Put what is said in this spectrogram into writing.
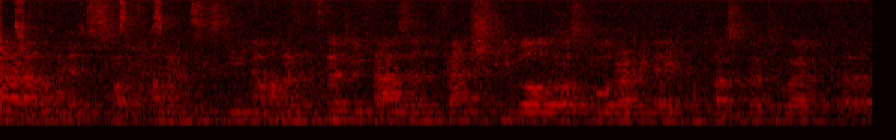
Um, it's what, 160, no, 130,000 French people cross the border every day to come to Luxembourg to work. Uh,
